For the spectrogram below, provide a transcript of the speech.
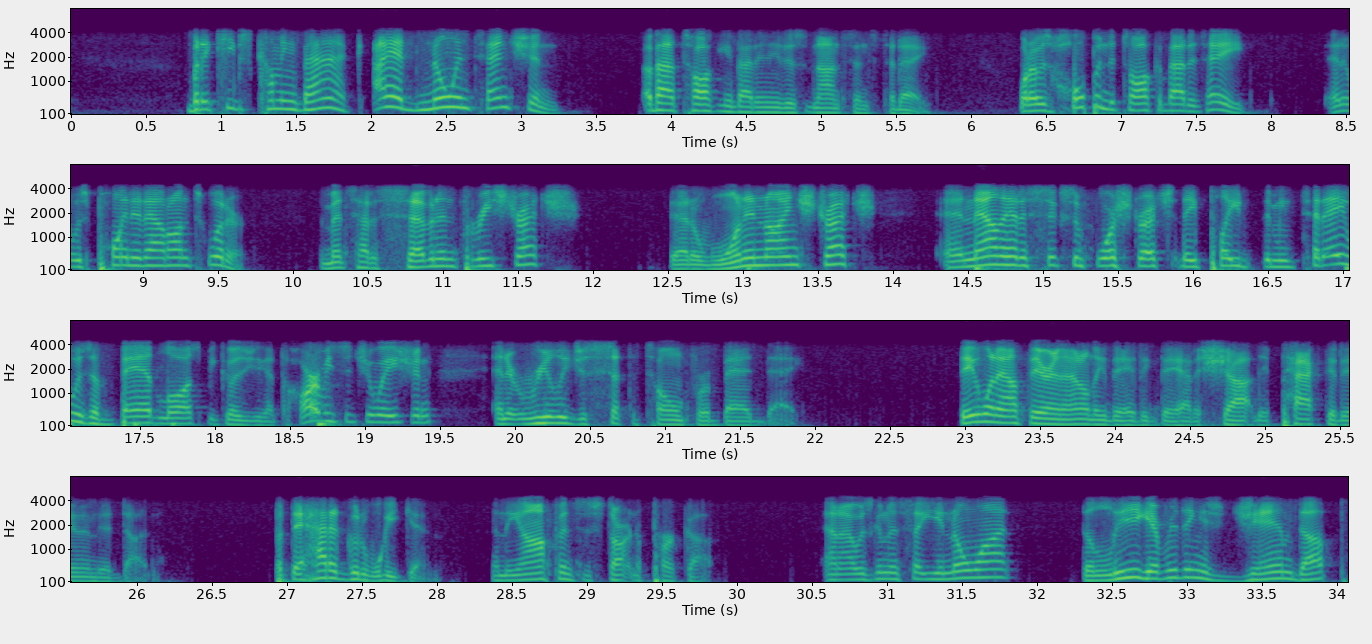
but it keeps coming back. I had no intention about talking about any of this nonsense today. What I was hoping to talk about is, hey, and it was pointed out on Twitter. The Mets had a seven and three stretch. They had a one and nine stretch, And now they had a six and four stretch. They played. I mean, today was a bad loss because you got the Harvey situation, and it really just set the tone for a bad day. They went out there, and I don't think they think they had a shot. They packed it in, and they're done. But they had a good weekend, and the offense is starting to perk up. And I was going to say, you know what? The league, everything is jammed up.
